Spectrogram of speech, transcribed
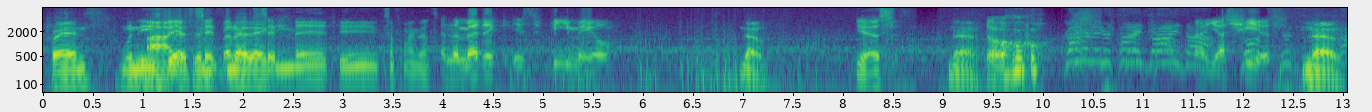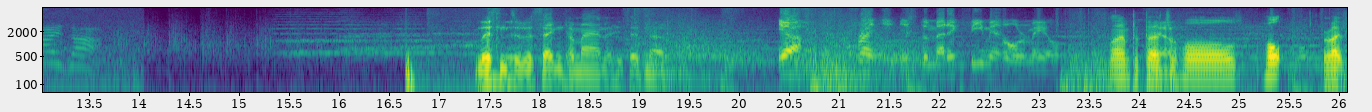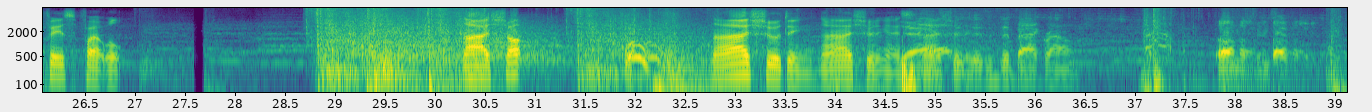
Friends, we need you the, to say the it better. medic. say medic, something like that. And the medic is female. No, Yes. no, No. Uh, yes, she is. no. Listen to the second commander, he said no. Yeah. French, is the medic female or male? I'm prepared to hold. Hold. Right face. Fire at will. Nice shot. Woo. Nice shooting. Nice shooting, guys. Yeah, nice this, shooting. this is the background. Oh, I'm not feeling safe.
